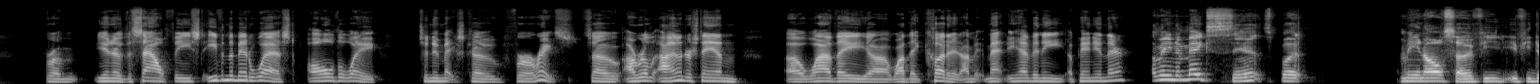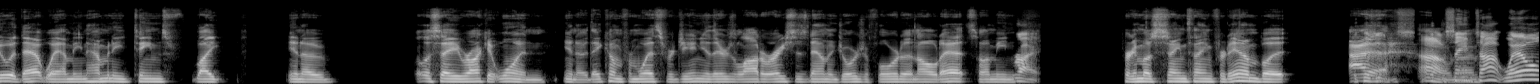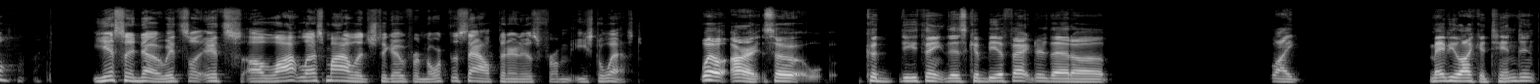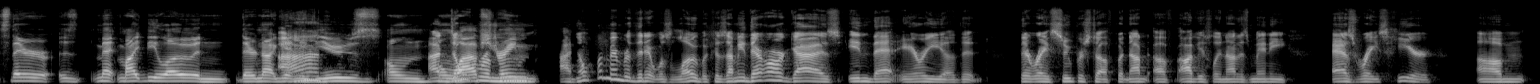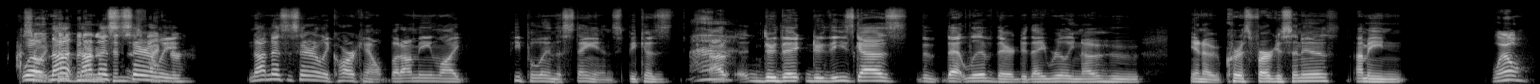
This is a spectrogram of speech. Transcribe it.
from you know the Southeast, even the Midwest, all the way to New Mexico for a race. So I really I understand uh, why they uh, why they cut it. I mean, Matt, do you have any opinion there? I mean, it makes sense, but I mean, also if you if you do it that way, I mean, how many teams like you know, let's say Rocket One, you know, they come from West Virginia. There's a lot of races down in Georgia, Florida, and all that. So I mean, Right. pretty much the same thing for them. But Because I, at the same know. time, well, yes and no. It's it's a lot less mileage to go from north to south than it is from east to west. Well, all right. So could do you think this could be a factor that uh like maybe like attendance there is might be low and they're not getting I- views on I on don't live rem- stream? I don't remember that it was low because I mean there are guys in that area that that race super stuff, but not uh, obviously not as many as race here. Um, Well, could not- not necessarily- factor. Not necessarily car count, but I mean like people in the stands because I, Eh, do they do these guys th- that live there do they really know who you know Chris Ferguson is. I mean, Well,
